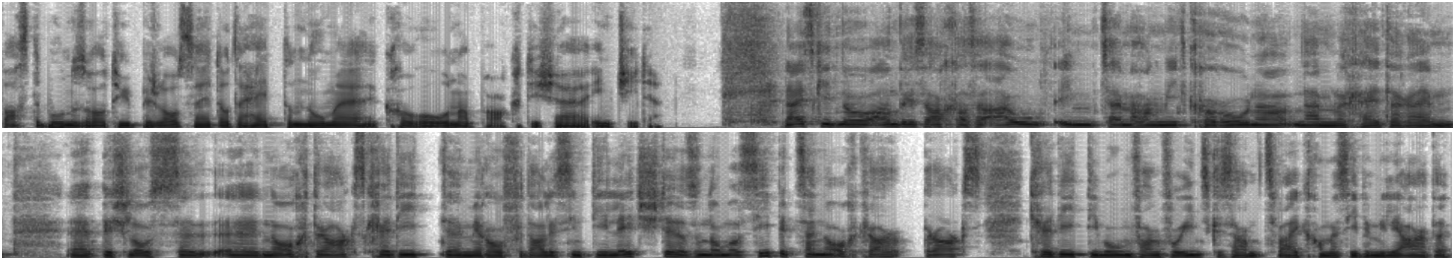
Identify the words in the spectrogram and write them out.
was der Bundesrat heute beschlossen hat, oder hat er nur Corona praktisch äh, entschieden? Nein, es gibt noch andere Sachen, also auch im Zusammenhang mit Corona, nämlich hat er ähm, äh, beschlossen, äh, Nachtragskredite, wir hoffen, alle sind die letzten, also nochmal 17 Nachtragskredite im Umfang von insgesamt 2,7 Milliarden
